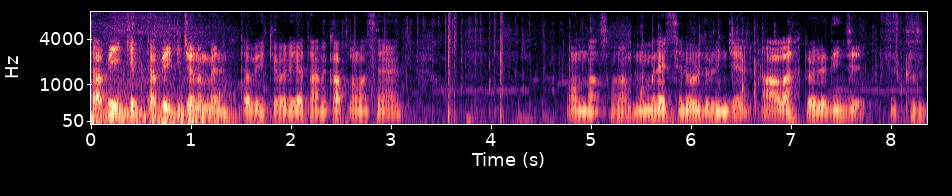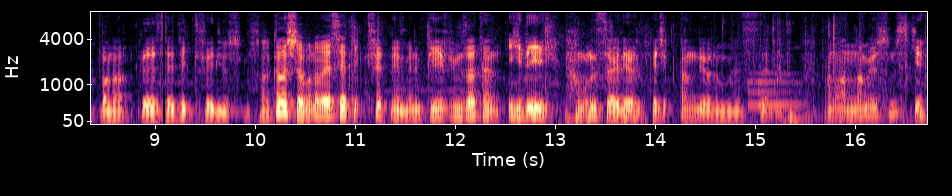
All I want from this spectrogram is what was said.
Tabii ki, tabii ki canım benim. Tabii ki öyle yatağını kaplama sen. Ondan sonra Mamire seni öldürünce ağla. Böyle deyince siz kızıp bana VS teklif ediyorsunuz. Arkadaşlar bana VS teklif etmeyin. Benim PvP'm zaten iyi değil. Ben bunu söylüyorum. Gıcıktan diyorum ben size. Ama anlamıyorsunuz ki.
